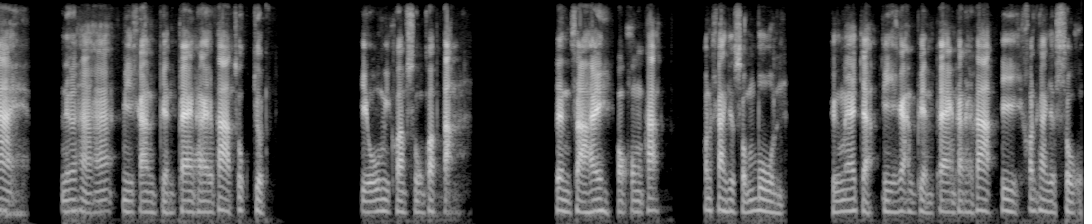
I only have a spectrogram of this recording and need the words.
ง่าย เนื้อหามีการเปลี่ยนแปลงทางกายภาพทุกจุด ผิวมีความสูงความต่ำเส้นสายขององค์พระค่อนข้างจะสมบูรณ์ ถึงแม้จะมีการเปลี่ยนแปลงทางกายภาพที่ค่อนข้างจะสูง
